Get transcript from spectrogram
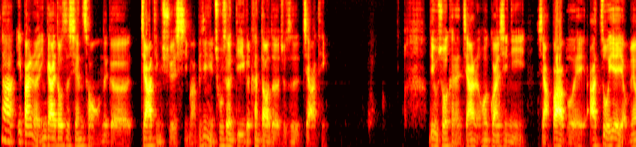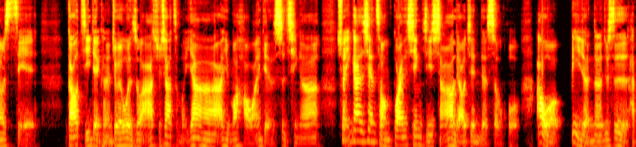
那一般人应该都是先从那个家庭学习嘛，毕竟你出生第一个看到的就是家庭。例如说，可能家人会关心你小爸爸啊，作业有没有写。高级一点，可能就会问说啊，学校怎么样啊？有没有好玩一点的事情啊？所以应该是先从关心及想要了解你的生活啊。我鄙人呢，就是很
